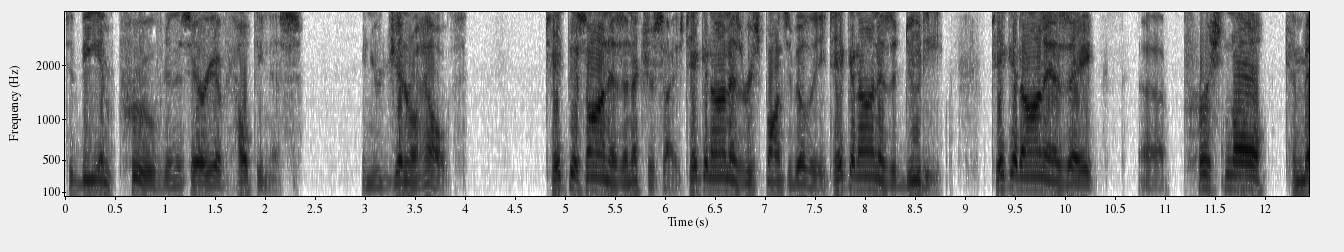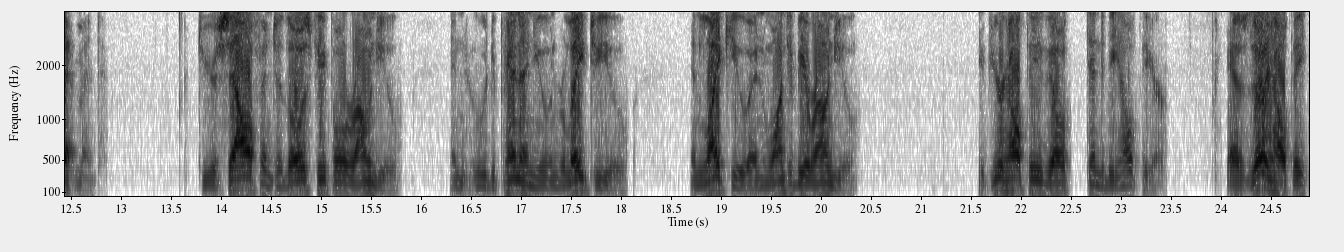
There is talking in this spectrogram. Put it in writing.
to be improved in this area of healthiness, in your general health. Take this on as an exercise. Take it on as a responsibility. Take it on as a duty. Take it on as a uh, personal commitment to yourself and to those people around you and who depend on you and relate to you and like you and want to be around you. If you're healthy, they'll tend to be healthier. As they're healthy,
